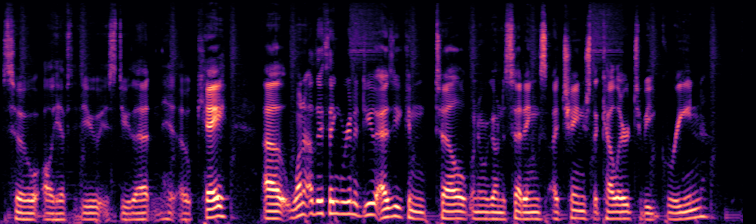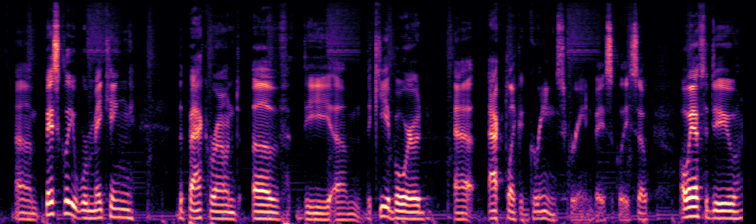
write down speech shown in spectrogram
So all you have to do is do that and hit OK. Uh, one other thing we're going to do, as you can tell when we're going to settings, I changed the color to be green. Um, basically, we're making the background of the um, the keyboard uh, act like a green screen, basically. So all we have to do,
